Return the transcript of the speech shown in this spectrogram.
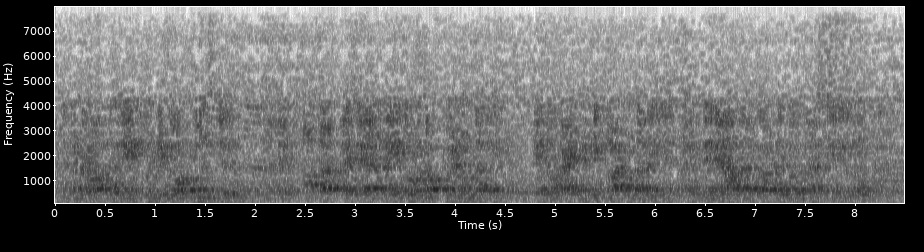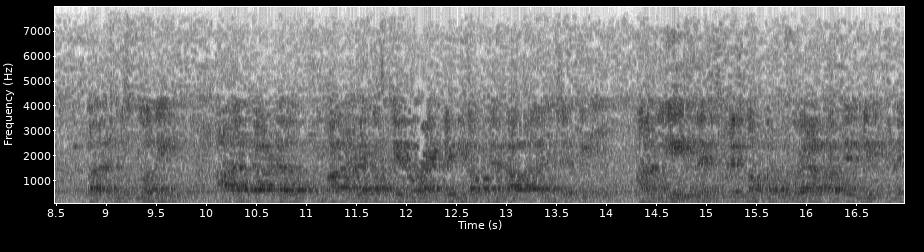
ఎందుకంటే వాళ్ళకి ఎటువంటి డాక్యుమెంట్స్ లేదు అంటే ఆధార్ అప్లై చేయాలంటే ఏదో ఒక కార్డు ఉండాలి అయితేనే ఆధార్ కార్డు ఇవ్వడానికి వీలు అది చూసుకొని ఆధార్ కార్డు ఇవ్వాలంటే ఫస్ట్ ఏదో ఐడెంటిటీ డాక్యుమెంట్ కావాలని చెప్పి మనం లేట్ రిజిస్ట్రేషన్ అవ్వదు ఒకవేళ పద్దెనిమిది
